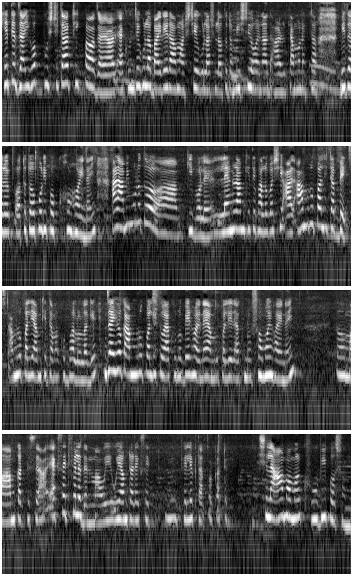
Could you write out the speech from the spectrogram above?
খেতে যাই হোক, পুষ্টিটা ঠিক পাওয়া যায়। আর এখন যেগুলো বাইরের আম আসছে, এগুলো আসলে অতটা মিষ্টি হয় না। আর কেমন একটা ভিতরে অতটাও পরিপক্ক হয় নাই। আর আমি মূলত কি বলে, ল্যাংড়া আম খেতে ভালোবাসি। আর আমরুপালিটা বেস্ট আমরুপালি আম খেতে আমার খুব ভালো লাগে। যাই হোক, আমরুপালি তো এখনও বের হয় নাই। আমরুপালির এখনও সময় হয় নাই। তো মা আম কাটতেছে। এক সাইড ফেলে দেন মা। ওই ওই আমটার এক সাইড ফেলে তারপর কাটেন আসলে আম আমার খুবই পছন্দ।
